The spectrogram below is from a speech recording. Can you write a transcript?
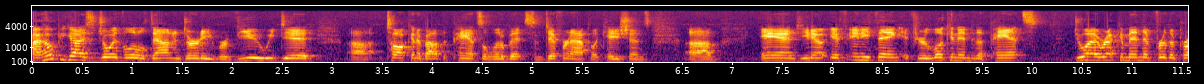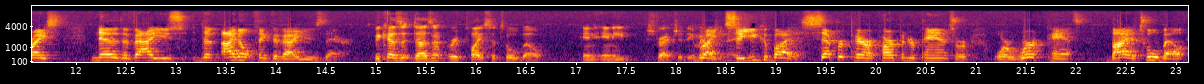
I hope you guys enjoyed the little down and dirty review we did, uh, talking about the pants a little bit, some different applications. Um, and, you know, if anything, if you're looking into the pants, do I recommend them for the price? No, the values, the, I don't think the value is there. Because it doesn't replace a tool belt in any stretch of the imagination. Right, so you could buy a separate pair of carpenter pants or, or work pants, buy a tool belt,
